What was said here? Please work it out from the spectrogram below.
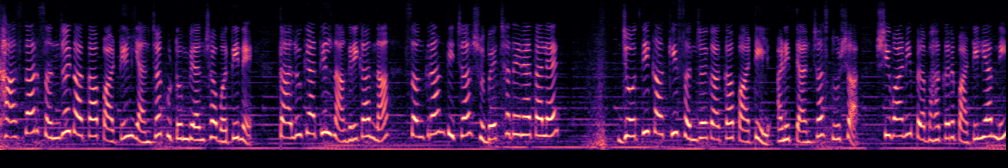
खासदार संजय काका पाटील यांच्या कुटुंबियांच्या वतीने तालुक्यातील नागरिकांना संक्रांतीच्या शुभेच्छा देण्यात आल्या आहेत. ज्योती काकी संजय काका पाटील आणि त्यांच्या स्नुषा शिवानी प्रभाकर पाटील यांनी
